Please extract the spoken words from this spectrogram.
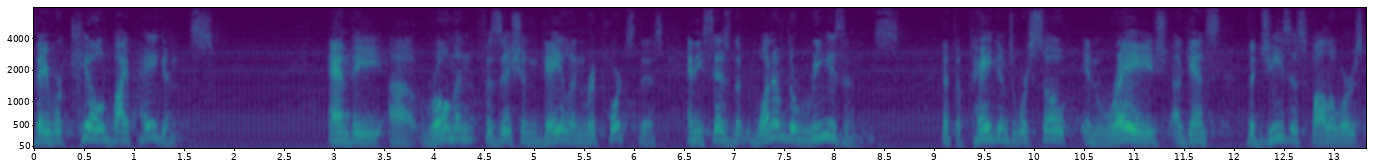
They were killed by pagans. And the uh, Roman physician Galen reports this, and he says that one of the reasons that the pagans were so enraged against the Jesus followers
